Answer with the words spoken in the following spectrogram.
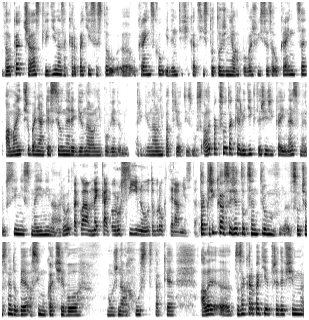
velká část lidí na Zakarpatí se s tou uh, ukrajinskou identifikací stotožnila, považují se za Ukrajince a mají třeba nějaké silné regionální povědomí, regionální patriotismus. Ale pak jsou také lidi, kteří říkají, ne, jsme Rusíni, jsme jiný národ. Taková meka Rusínu, to budou která města? Tak říká se, že to centrum v současné době asi Mukačevo, možná Chust také, ale uh, to Zakarpatí je především uh,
